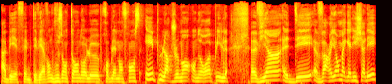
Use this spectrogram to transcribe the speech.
à BFM TV. Avant de vous entendre, le problème en France et plus largement en Europe, il euh, vient des variants. Magali Chalet,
